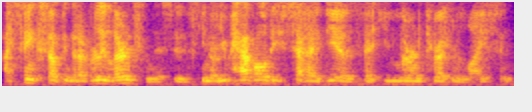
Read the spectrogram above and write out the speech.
I think something that I've really learned from this is, you know, you have all these set ideas that you learn throughout your life, and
